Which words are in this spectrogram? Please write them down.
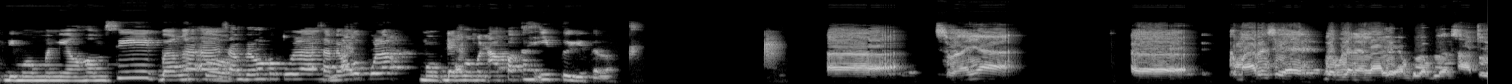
di momen yang homesick banget Ah, ah, tuh sampai mau ke pulang. sampai mau pulang dan momen apakah itu gitu loh Eh, sebenarnya eh, kemarin sih eh dua bulan yang lalu yang bulan-bulan satu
